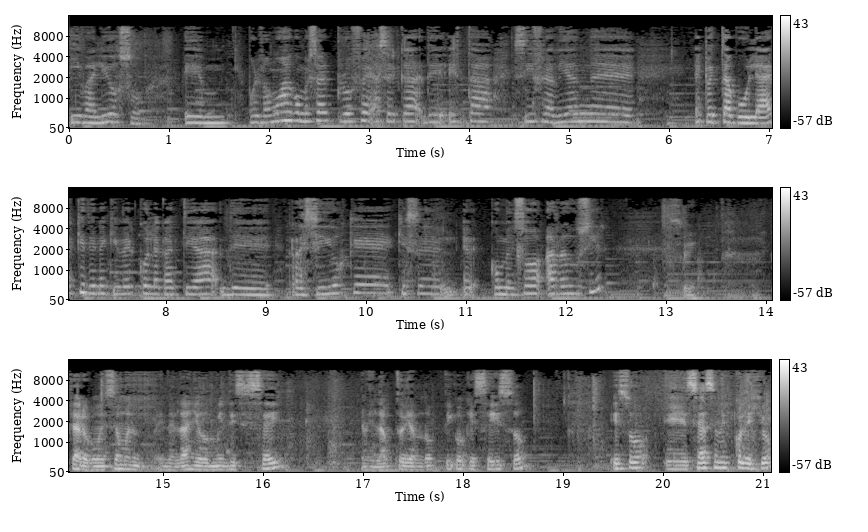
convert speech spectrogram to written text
y valioso. Eh, volvamos a conversar, profe, acerca de esta cifra bien eh, espectacular que tiene que ver con la cantidad de residuos que, que se comenzó a reducir. Sí. Claro, comenzamos en, en el año 2016, en el auto diagnóstico que se hizo. Eso eh, se hace en el colegio,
